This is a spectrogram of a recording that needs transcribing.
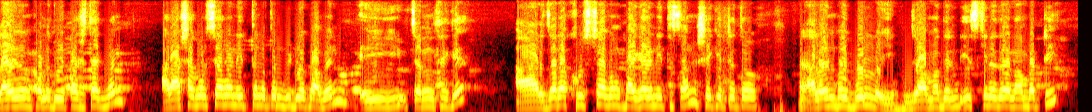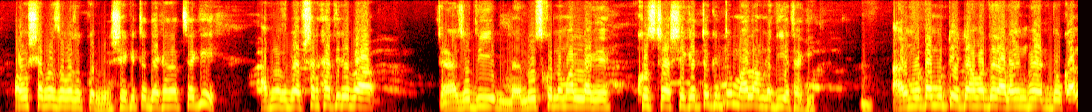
লাইভ এবং ফলো দিয়ে পাশে থাকবেন। আর আশা করছি আমরা নিত্য নতুন ভিডিও পাবেন এই চ্যানেল থেকে। আর যারা খুচরা এবং পাইকারি নিতে চান, সেক্ষেত্রে তো আলামিন ভাই বললোই যে আমাদের স্ক্রিনে দেওয়া নাম্বারটি অবশ্যই আপনারা যোগাযোগ করবেন। সেক্ষেত্রে দেখা যাচ্ছে কি, আপনাদের ব্যবসার খাতিরে বা যদি লুজ কোনো মাল লাগে খুচরা, সেক্ষেত্রেও কিন্তু মাল আমরা দিয়ে থাকি। আর মোটামুটি এটা আমাদের আলামিন ভাইয়ের দোকান।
